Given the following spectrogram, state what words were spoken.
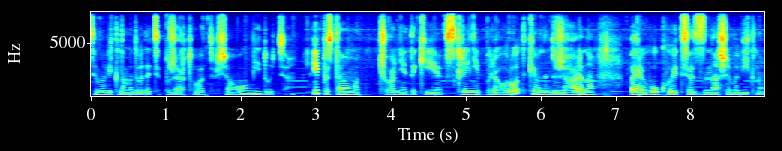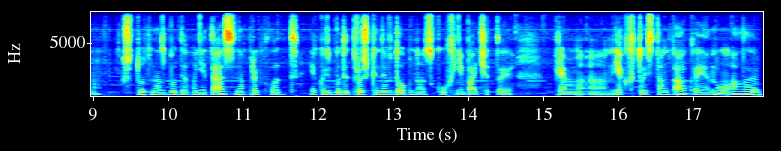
Цими вікнами доведеться пожертвувати. Все, обійдуться. І поставимо чорні такі скляні перегородки, вони дуже гарно перегукуються з нашими вікнами. Якщо тут у нас буде унітаз, наприклад, якось буде трошки невдобно з кухні бачити, прям е, як хтось там какає. Ну, але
